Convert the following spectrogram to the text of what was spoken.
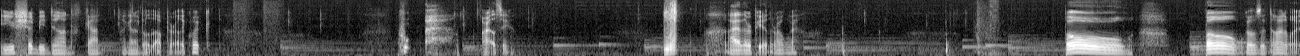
you should be done. God, I gotta build up really quick. Alright, let's see. I had to repeat it the wrong way. Boom! Boom goes the dynamite.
